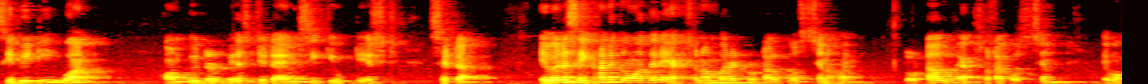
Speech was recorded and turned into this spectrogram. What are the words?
সিবিটি ওয়ান কম্পিউটার বেসড যেটা এমসিকিউ টেস্ট সেটা। এবারে সেখানে তোমাদের একশো নম্বরের টোটাল কোশ্চেন হয়। টোটাল একশোটা কোশ্চেন এবং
